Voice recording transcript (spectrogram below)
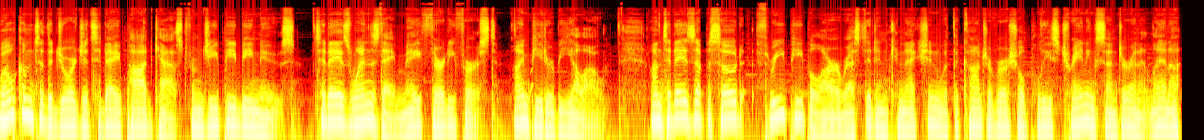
Welcome to the Georgia Today podcast from GPB News. Today is Wednesday, May 31st. I'm Peter Biello. On today's episode, three people are arrested in connection with the controversial police training center in Atlanta.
